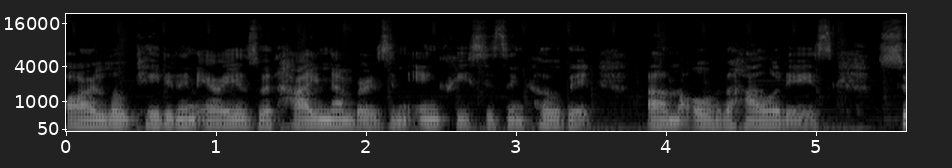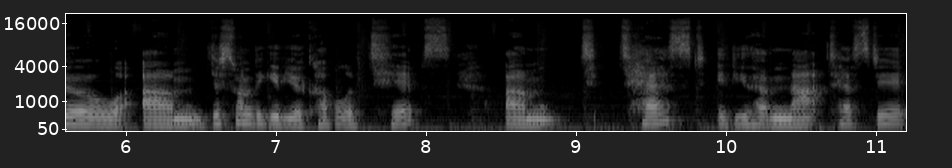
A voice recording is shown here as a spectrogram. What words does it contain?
are located in areas with high numbers and increases in COVID um, over the holidays. So, um, just wanted to give you a couple of tips. Um, t- test if you have not tested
